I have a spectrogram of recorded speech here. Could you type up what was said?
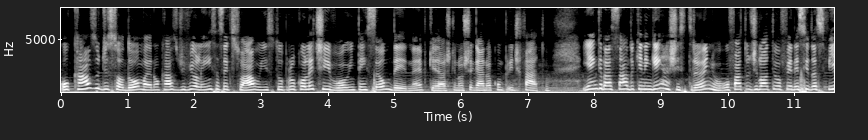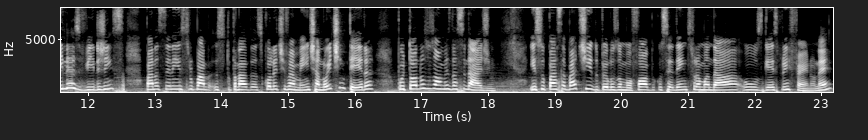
O caso de Sodoma era um caso de violência sexual e estupro coletivo, ou intenção de, né? Porque acho que não chegaram a cumprir de fato. E é engraçado que ninguém acha estranho o fato de Ló ter oferecido as filhas virgens para serem estupradas coletivamente a noite inteira por todos os homens da cidade. Isso passa batido pelos homofóbicos sedentos para mandar os gays para o inferno, né?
